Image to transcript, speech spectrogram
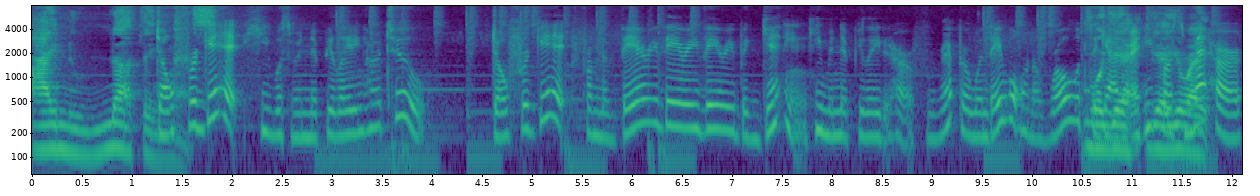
I knew nothing. Don't mess. forget, he was manipulating her too. Don't forget, from the very, very, very beginning, he manipulated her. Remember when they were on a road together Well, yeah, and he yeah, first right. met her,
